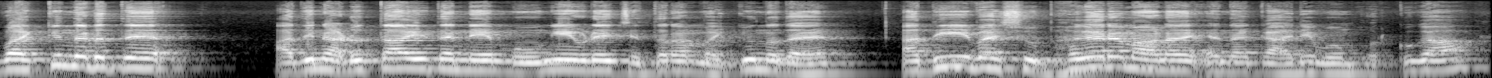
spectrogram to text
വയ്ക്കുന്നിടത്ത് അതിനടുത്തായി തന്നെ മൂങ്ങയുടെ ചിത്രം വയ്ക്കുന്നത് അതീവ ശുഭകരമാണ് എന്ന കാര്യവും ഓർക്കുക.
